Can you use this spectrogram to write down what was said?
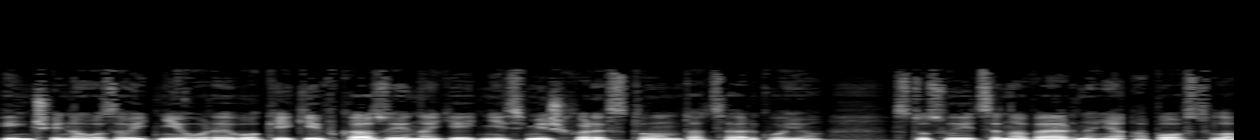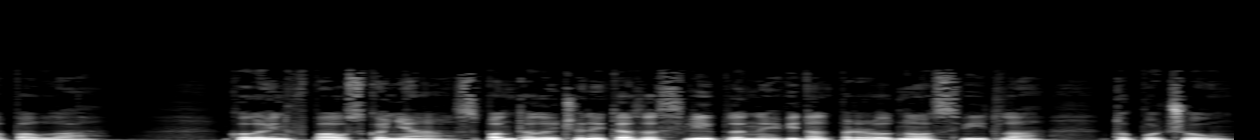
Інший новозавітній уривок, який вказує на єдність між Христом та церквою, стосується навернення апостола Павла. Коли він впав з коня, спантеличений та засліплений від надприродного світла, то почув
